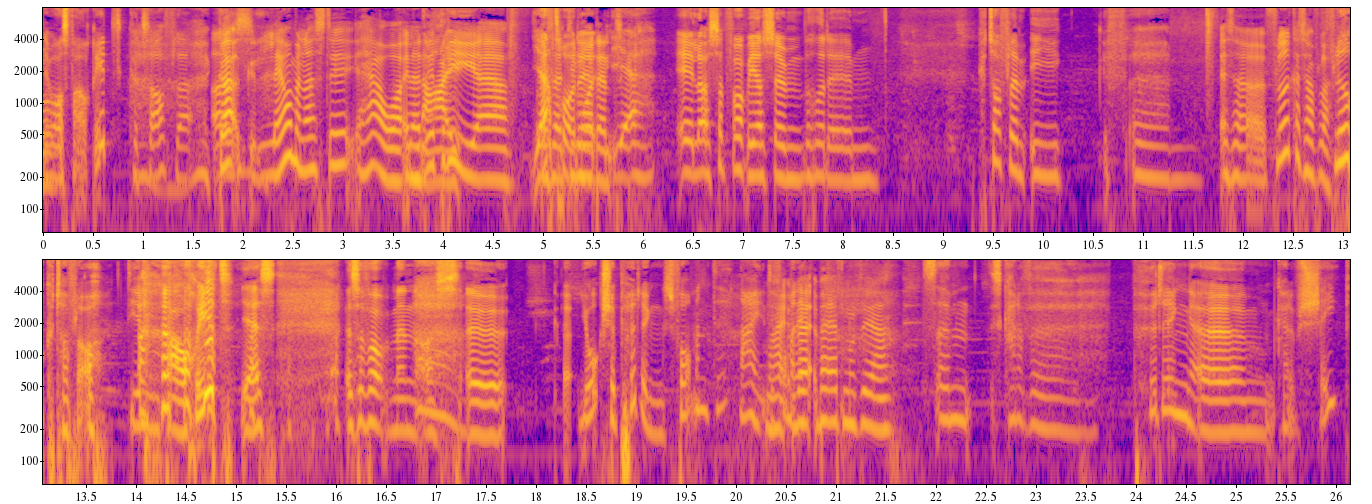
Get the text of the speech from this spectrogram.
Det er vores favorit kartofler. Gør, laver man også det herover eller er det Nej. fordi jeg er jeg altså, tror det. dansk? Ja. Eller så får vi også, øhm, hvad hedder det, øhm, kartofler i øhm, Altså flødekartofler? flødekartofler. Åh, oh, de er min favorit. yes. Og så får man også øh, Yorkshire puddings. Får man det? Nej, det Nej, får man hvad, ikke. hvad er det nu, det er? It's, um, it's kind of a pudding um, kind of shape.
